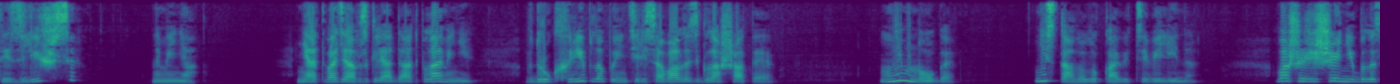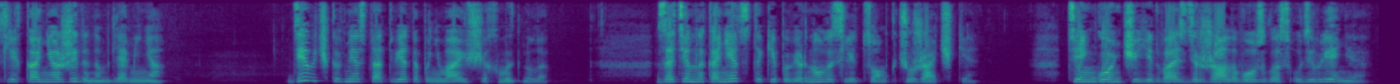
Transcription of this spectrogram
«Ты злишься на меня?» Не отводя взгляда от пламени, вдруг хрипло поинтересовалась глашатая. «Немного», — не стала лукавить Эвелина. «Ваше решение было слегка неожиданным для меня». Девочка вместо ответа понимающе хмыкнула. Затем, наконец-таки, повернулась лицом к чужачке. Тень гончей едва сдержала возглас удивления —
